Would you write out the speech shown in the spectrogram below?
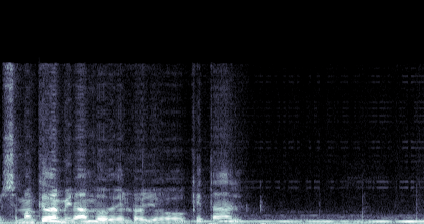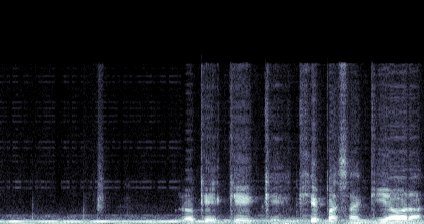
Se me han quedado mirando del rollo... ¿Qué tal? ¿Pero qué, qué, qué, qué pasa aquí ahora?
